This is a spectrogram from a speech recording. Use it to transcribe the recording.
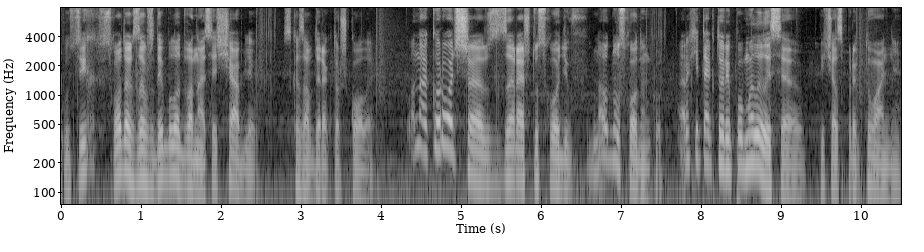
у цих сходах завжди було 12 щаблів, сказав директор школи. Вона коротша за решту сходів на одну сходинку. Архітектори помилилися під час проєктування.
